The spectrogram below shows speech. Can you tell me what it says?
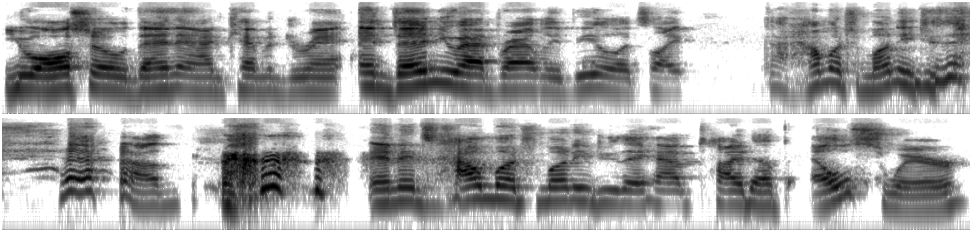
you also then add Kevin Durant and then you add Bradley Beal. It's like, God, how much money do they have? And it's how much money do they have tied up elsewhere?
